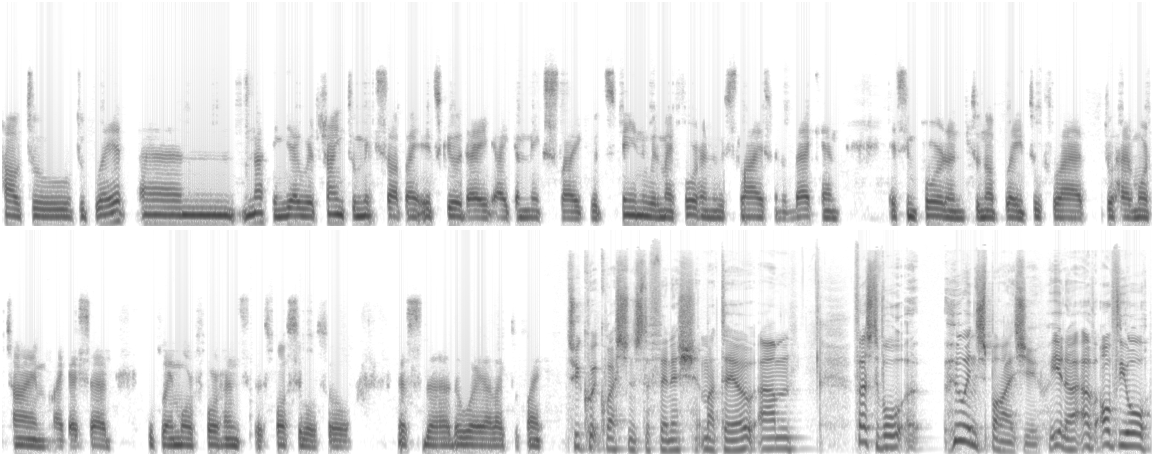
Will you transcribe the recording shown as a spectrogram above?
how to to play it and nothing yeah we're trying to mix up I, it's good I, I can mix like with spin with my forehand with slice with the backhand it's important to not play too flat to have more time like i said to play more forehands as possible so that's the the way i like to play two quick questions to finish matteo um, first of all who inspires you? You know, of, of your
